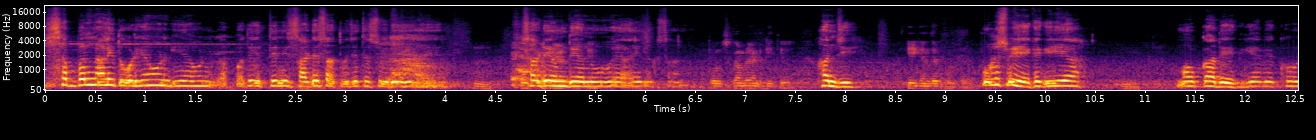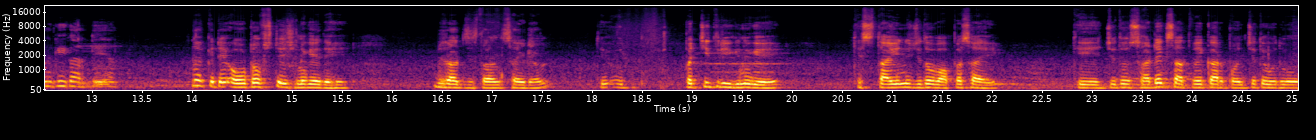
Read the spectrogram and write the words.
ਸੱਬਲ ਨਾਲ ਹੀ ਤੋੜੀਆਂ ਹੋਣਗੀਆਂ ਹੁਣ ਆਪਾਂ ਤੇ ਇੱਥੇ ਨਹੀਂ 7:30 ਵਜੇ ਤੇ ਸਵੇਰੇ ਹੀ ਆਏ। ਹੂੰ। ਸਾਡੇ ਆਉਂਦਿਆਂ ਨੂੰ ਹੋਇਆ ਇਹ ਨੁਕਸਾਨ। ਪੁਲਿਸ ਕੰਪਲੇਂਟ ਕੀਤੀ ਹਾਂਜੀ। ਕੀ ਕਹਿੰਦੇ ਪੁਲਿਸ ਪੁਲਿਸ ਵੇਖ ਗਈ ਆ। ਮੌਕਾ ਦੇਖ ਗਈ ਆ ਵੇਖੋ ਹੁਣ ਕੀ ਕਰਦੇ ਆ। ਨਾ ਕਿਤੇ ਆਊਟ ਆਫ ਸਟੇਸ਼ਨ ਗਏ ਦੇ ਰਾਜਸਥਾਨ ਸਾਈਡ ਵੱਲ। ਤੇ ਉਹ 25 ਤਰੀਕ ਨੂੰ ਗਏ ਤੇ 27 ਨੂੰ ਜਦੋਂ ਵਾਪਸ ਆਏ ਤੇ ਜਦੋਂ 7:30 ਵਜੇ ਘਰ ਪਹੁੰਚੇ ਤੇ ਉਦੋਂ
